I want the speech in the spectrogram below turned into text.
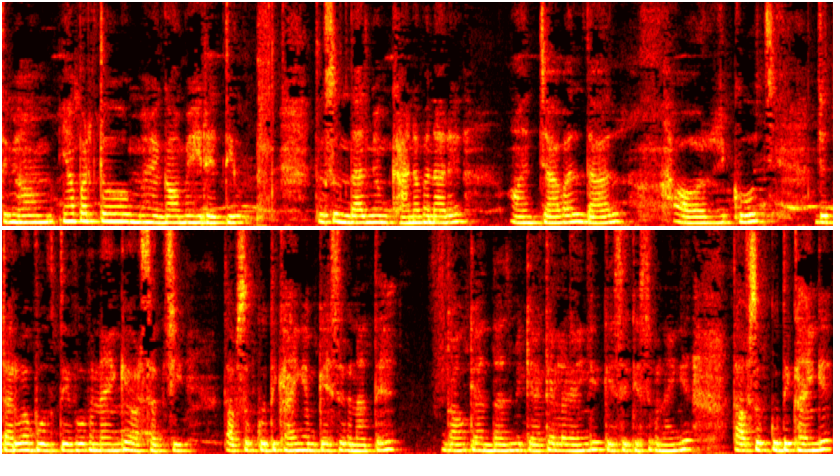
तो में हम, यहाँ पर तो मैं गाँव में ही रहती हूँ। तो उस अंदाज में हम खाना बना रहे चावल, दाल और रिकोच जो तरुआ बोलते हैं, वो बनाएँगे और सब्ज़ी। तो आप सबको दिखाएँगे हम कैसे बनाते हैं। गाँव के अंदाज में क्या क्या लगाएँगे कैसे कैसे बनाएँगे तो आप सबको दिखाएँगे।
